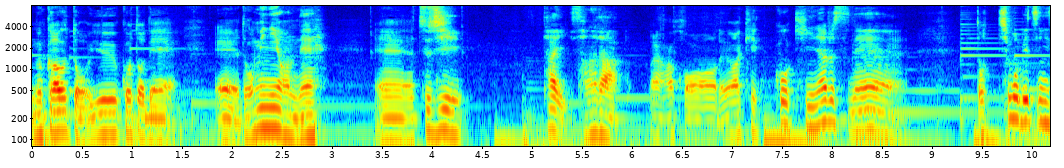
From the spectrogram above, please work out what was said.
向かうということで、えードミニオンね、えー辻対真田。あこれは結構気になるっすね。どっちも別に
